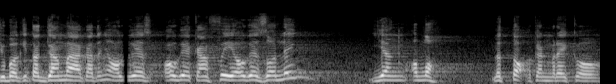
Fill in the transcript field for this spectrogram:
Cuba kita gambar katanya orang orang kafir, orang zalim yang Allah letakkan mereka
